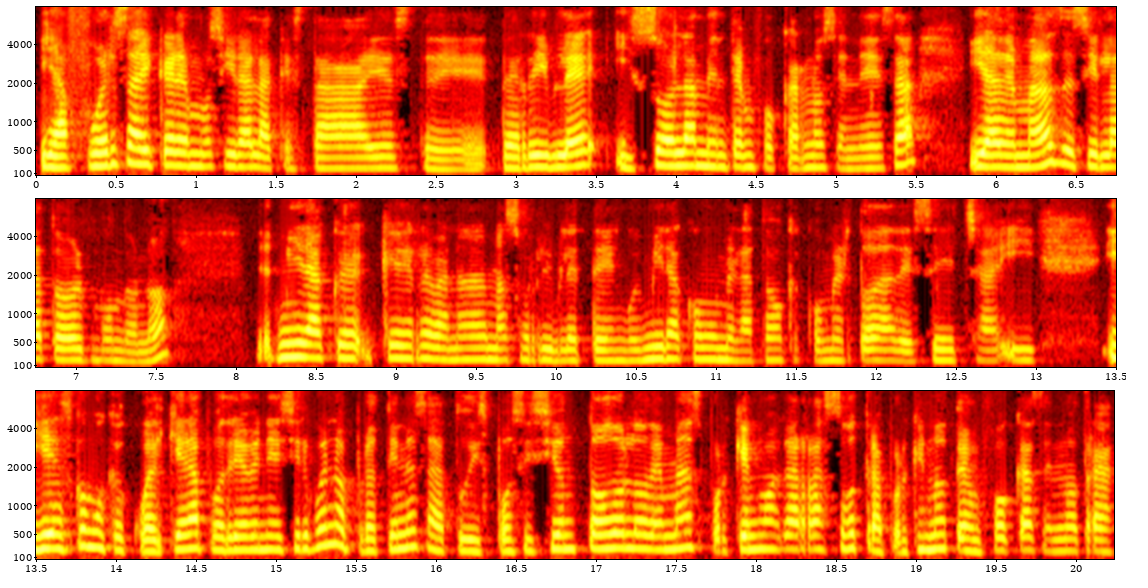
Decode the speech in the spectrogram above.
Y a fuerza ahí queremos ir a la que está este, terrible y solamente enfocarnos en esa y además decirle a todo el mundo, ¿no? Mira qué, qué rebanada más horrible tengo y mira cómo me la tengo que comer toda deshecha y, y es como que cualquiera podría venir y decir, bueno, pero tienes a tu disposición todo lo demás, ¿por qué no agarras otra? ¿Por qué no te enfocas en otra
